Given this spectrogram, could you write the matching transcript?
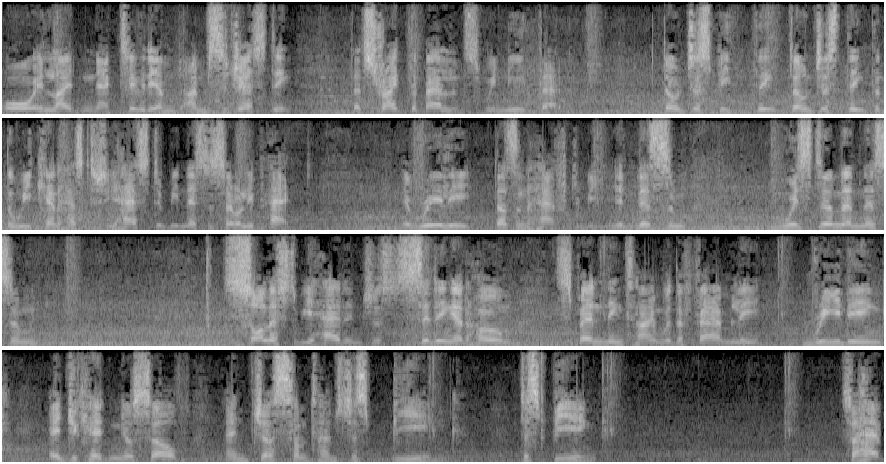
or enlightening activity. I'm, I'm suggesting that strike the balance. We need that. Don't just be think. Don't just think that the weekend has to has to be necessarily packed. It really doesn't have to be. It, there's some wisdom and there's some solace to be had in just sitting at home, spending time with the family, reading, educating yourself, and just sometimes just being, just being. So have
